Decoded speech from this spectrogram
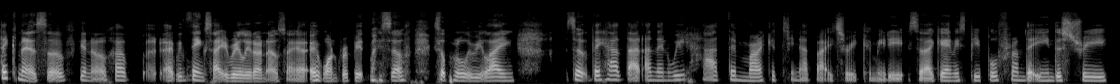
thickness of, you know, how, I mean, things I really don't know. So I, I won't repeat myself so probably be lying. So they had that. And then we had the marketing advisory committee. So again, it's people from the industry,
